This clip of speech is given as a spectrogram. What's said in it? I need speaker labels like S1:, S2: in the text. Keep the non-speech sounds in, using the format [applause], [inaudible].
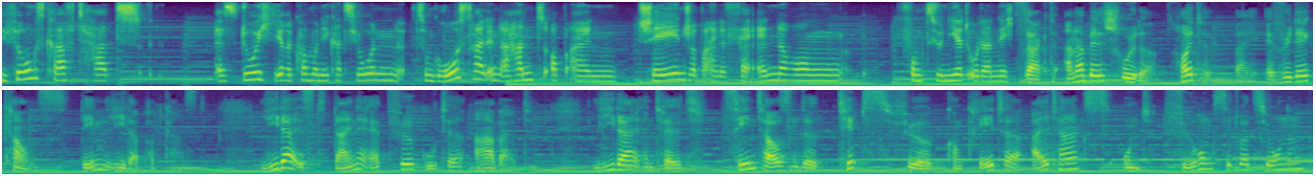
S1: Die Führungskraft hat es durch ihre Kommunikation zum Großteil in der Hand, ob ein Change, ob eine Veränderung funktioniert oder nicht.
S2: Sagt Annabel Schröder heute bei Everyday Counts, dem Leader Podcast. Leader ist deine App für gute Arbeit. Leader enthält zehntausende Tipps für konkrete Alltags- und Führungssituationen.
